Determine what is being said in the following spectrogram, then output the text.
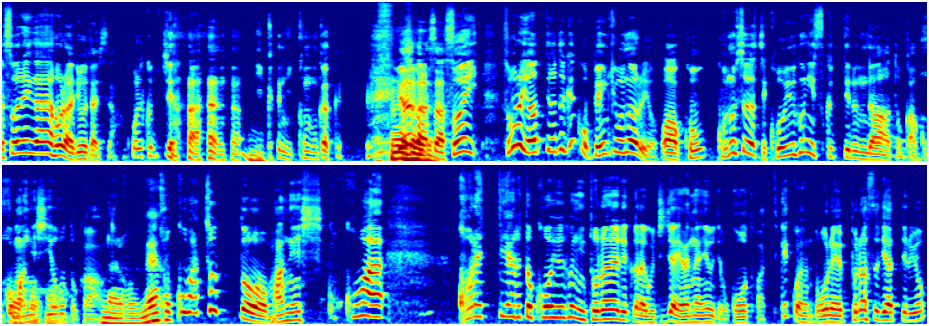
でそれがほら亮太さんこれこっちはいかに細かくいやだからさ それそれやってると結構勉強になるよあここの人たちこういう風に作ってるんだとかここ真似しようとか なるほどね。ここはちょっと真似しここはこれってやるとこういう風に取られるからうちじゃやらないようにおこうとかって結構ちゃんと俺プラスでやってるよ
